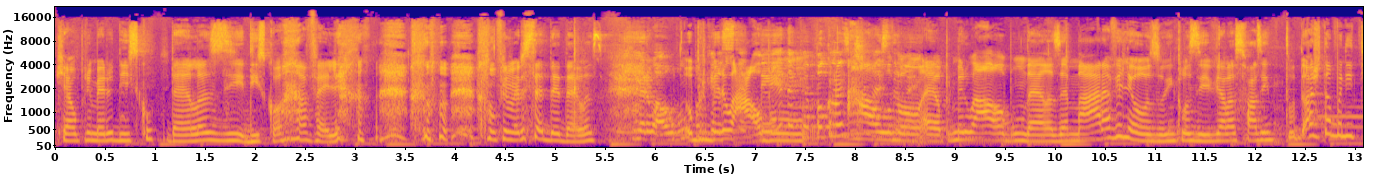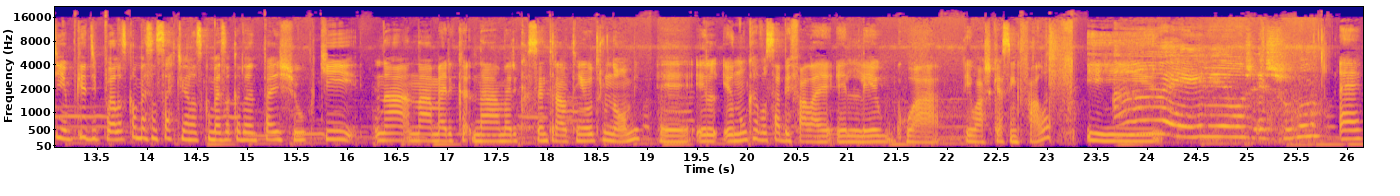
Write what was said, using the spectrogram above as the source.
que é o primeiro disco delas, e disco a velha. o primeiro CD delas. O primeiro álbum. O primeiro CD, álbum. Daqui a pouco não existe álbum, é o primeiro álbum delas é maravilhoso. Inclusive, elas fazem tudo. Eu acho tão bonitinho, porque, tipo, elas começam certinho, elas começam cantando Paixu. Que na, na, América, na América Central tem outro nome. É, eu, eu nunca vou saber falar é Elegua. Eu acho que é assim que fala. E. Ah, ele é o Exu? É,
